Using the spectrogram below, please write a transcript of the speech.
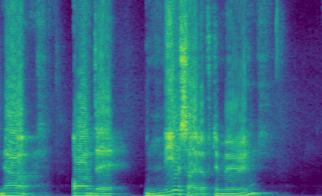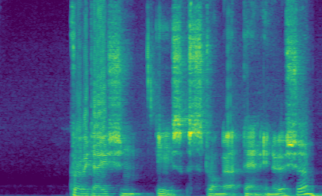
Now, on the near side of the moon, gravitation is stronger than inertia,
